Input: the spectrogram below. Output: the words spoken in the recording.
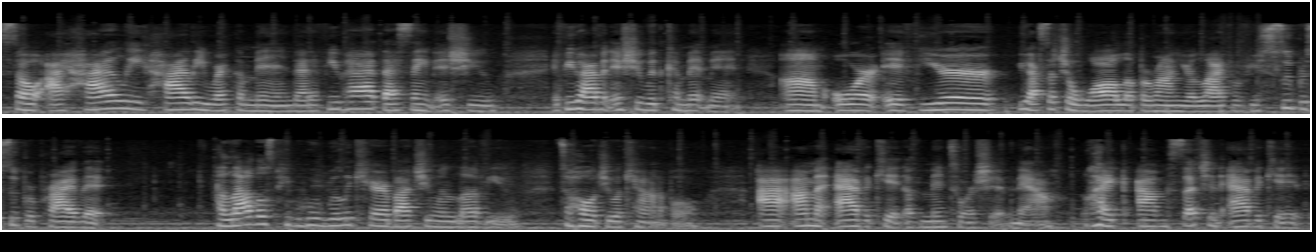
So I highly, highly recommend that if you have that same issue, if you have an issue with commitment, um, or if you're you have such a wall up around your life, or if you're super, super private, allow those people who really care about you and love you to hold you accountable. I, am an advocate of mentorship now. Like I'm such an advocate.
